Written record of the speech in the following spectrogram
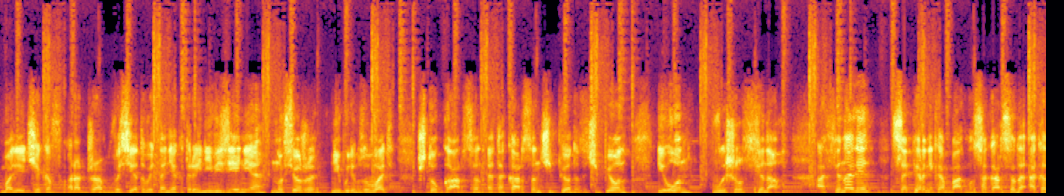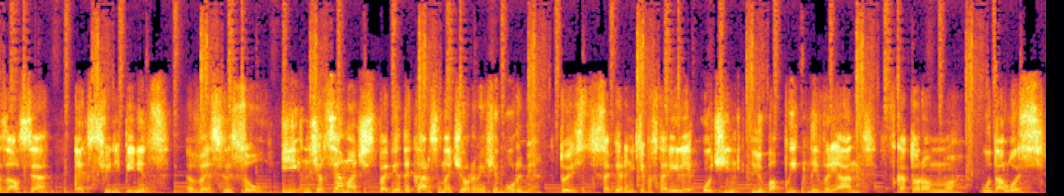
болельщиков Раджаб высетовать на некоторые невезения, но все же не будем забывать, что Карсон это Карсон, чемпион это чемпион, и он вышел в финал. А в финале соперником Магнуса Карсона оказался экс-филиппинец Весли Соу. И начался матч с победы Карсона черными фигурами. То есть соперники повторили очень любопытный вариант, в котором удалось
